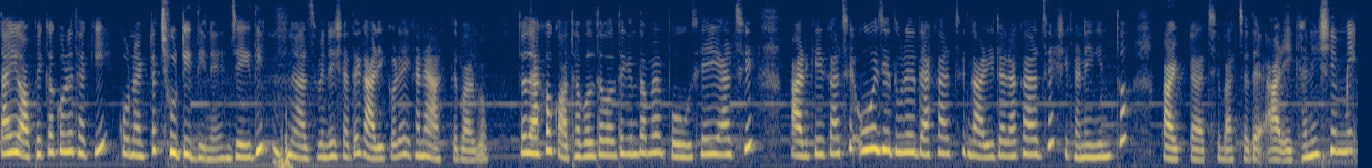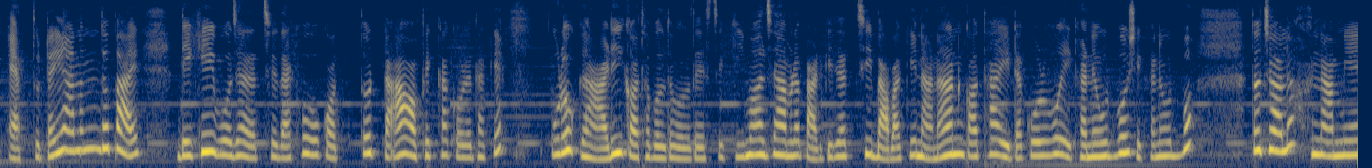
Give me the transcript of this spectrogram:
তাই অপেক্ষা করে থাকি কোনো একটা ছুটির দিনে, যেই দিন হাজব্যান্ডের সাথে গাড়ি করে এখানে আসতে পারব। তো দেখো, কথা বলতে বলতে কিন্তু আমরা পৌঁছেই আছি পার্কের কাছে। ওই যে দূরে দেখা যাচ্ছে, গাড়িটা রাখা আছে, সেখানেই কিন্তু পার্কটা আছে বাচ্চাদের। আর এখানে সে মেয়ে এতটাই আনন্দ পায়, দেখেই বোঝা যাচ্ছে, দেখো ও কতটা অপেক্ষা করে থাকে। পুরো গাড়ি কথা বলতে বলতে এসছে। কী মজা, আমরা পার্কে যাচ্ছি, বাবাকে নানান কথা, এটা করব, এখানে উঠবো, সেখানে উঠবো। তো চলো, নামিয়ে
